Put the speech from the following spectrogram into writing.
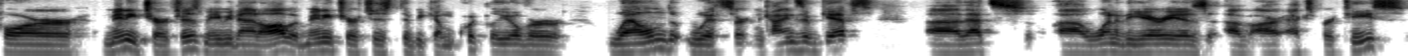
for many churches, maybe not all, but many churches to become quickly overwhelmed with certain kinds of gifts. Uh, that's uh, one of the areas of our expertise,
